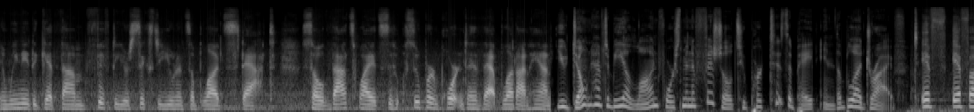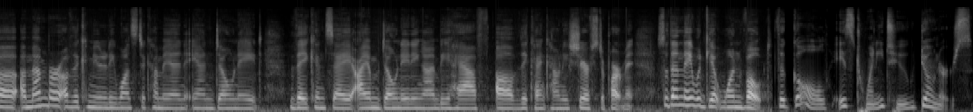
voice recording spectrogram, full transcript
and we need to get them 50 or 60 units of blood stat. So that's why it's super important to have that blood on hand. You don't have to be a law enforcement official to participate in the blood drive. If, if a, a member of the community wants to come in and donate, they can say, I am donating on behalf of the Kent County Sheriff's Department. So then they would get one vote. The goal is 22 donors.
